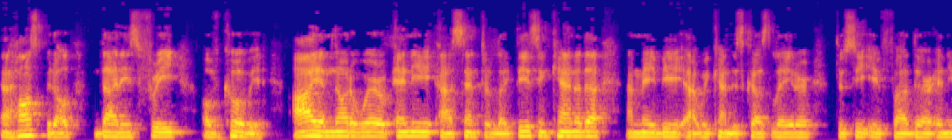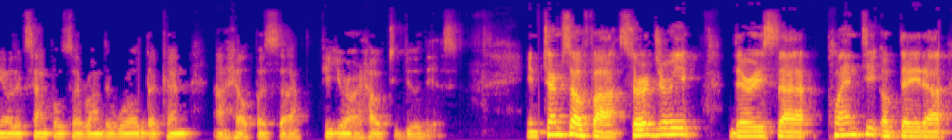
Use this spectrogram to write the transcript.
hospital that is free of COVID. I am not aware of any uh, center like this in Canada, and maybe uh, we can discuss later to see if uh, there are any other examples around the world that can uh, help us uh, figure out how to do this. In terms of uh, surgery, there is plenty of data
